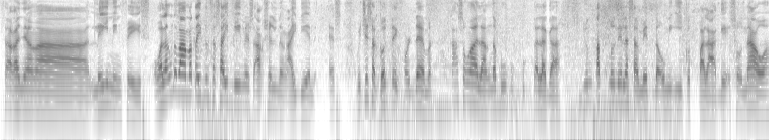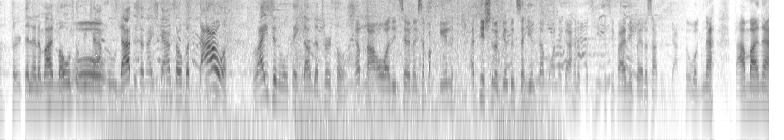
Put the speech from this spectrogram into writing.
sa kanyang ah, laning phase. Walang namamatay dun sa side laners actually ng IDNS, which is a good thing for them. Kaso nga lang, nabubugbog talaga yung tatlo nila sa mid na umiikot palagi. So now, Turtle na naman, mahuntog ni Oh. Chaknu. That is a nice cancel, but now, Ryzen will take down the Turtle. Yep, nakakuha din sila ng isa pang kill. Additional kill dun sa Hilda. Mukhang naghahanap pa dito si Fanny pero sabi ni Jack, no, wag na. Tama na.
